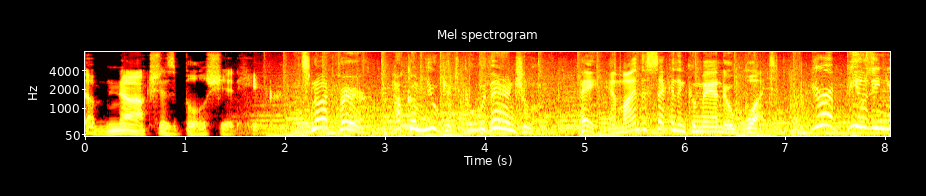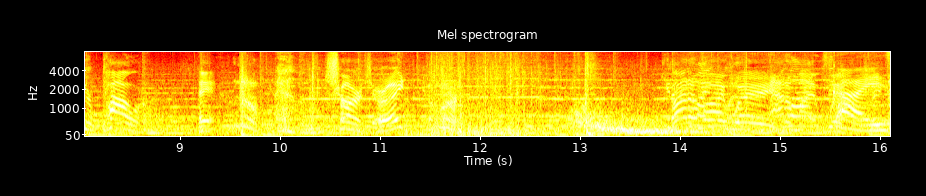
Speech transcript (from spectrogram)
obnoxious bullshit here. It's not fair. How come you get to go with Angela? Hey, am I the second in command or what? You're abusing your power. Hey, charge, all right? Come on. Get out of my way! Out of my way. Guys,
